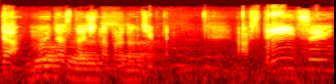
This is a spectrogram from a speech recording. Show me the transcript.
Да, мы достаточно продуктивны. Австрийцы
